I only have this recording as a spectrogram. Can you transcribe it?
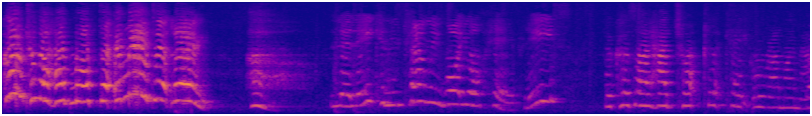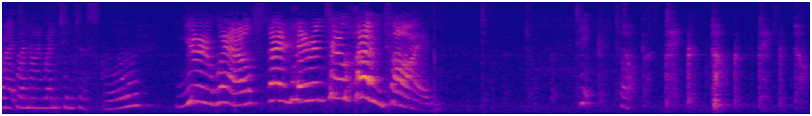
Go to the headmaster immediately. Lily, can you tell me why you're here, please? because I had chocolate cake all around my mouth Right. when I went into school. You will stand here until home time. Tick tock. Tick tock, tick tock.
